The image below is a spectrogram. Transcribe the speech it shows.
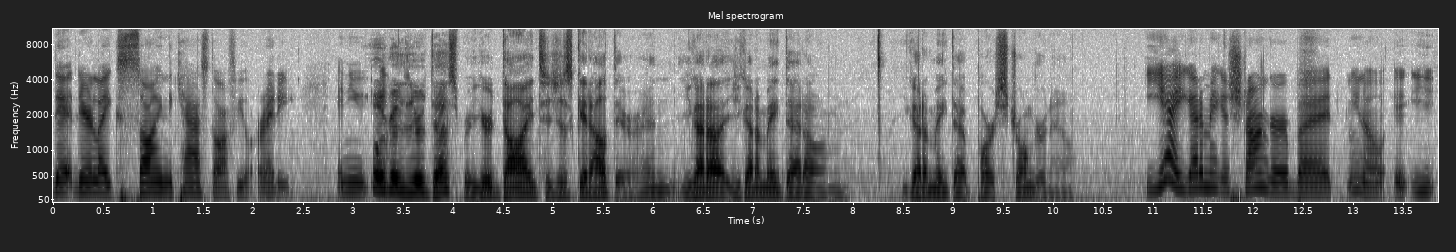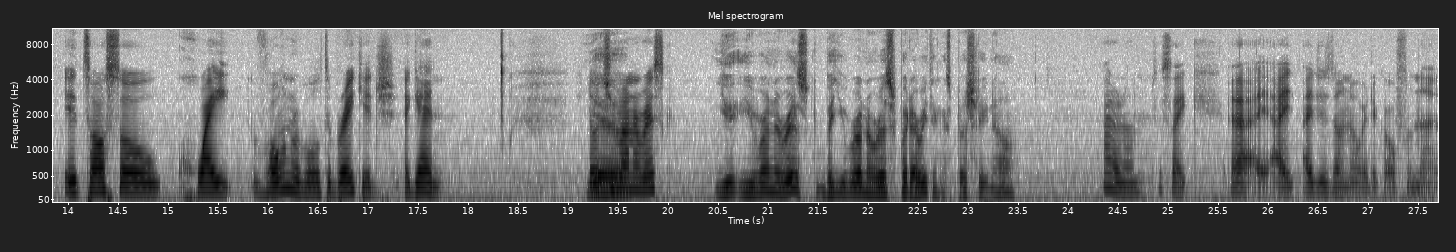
They're, they're like sawing the cast off you already, and you. Well, because you're desperate. You're dying to just get out there, and you gotta you gotta make that um, you gotta make that part stronger now. yeah, you got to make it stronger, but you know, it, y- it's also quite vulnerable to breakage again. Don't you run a risk? You you run a risk, but you run a risk with everything, especially now. I don't know. Just like uh, I, I, I just don't know where to go from that.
